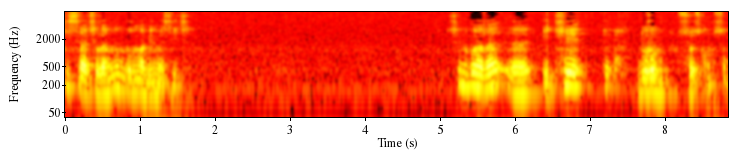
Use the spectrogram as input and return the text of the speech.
pisi açılarının bulunabilmesi için. Şimdi burada e, iki durum söz konusu.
